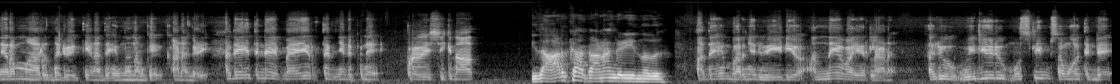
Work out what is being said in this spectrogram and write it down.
നിറം മാറുന്ന ഒരു വ്യക്തിയാണ് അദ്ദേഹം നമുക്ക് കാണാൻ കഴിയും. അദ്ദേഹത്തിന്റെ മേയർ തെരഞ്ഞെടുപ്പിന് പ്രവേശിക്കുന്ന ഇത് ആർക്കാ കാണാൻ കഴിയുന്നത്? അദ്ദേഹം പറഞ്ഞൊരു വീഡിയോ അന്നേ വൈറലാണ്. ഒരു വലിയൊരു മുസ്ലിം സമൂഹത്തിന്റെ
